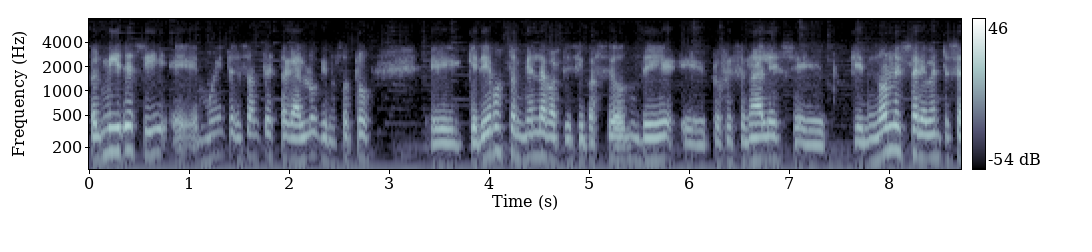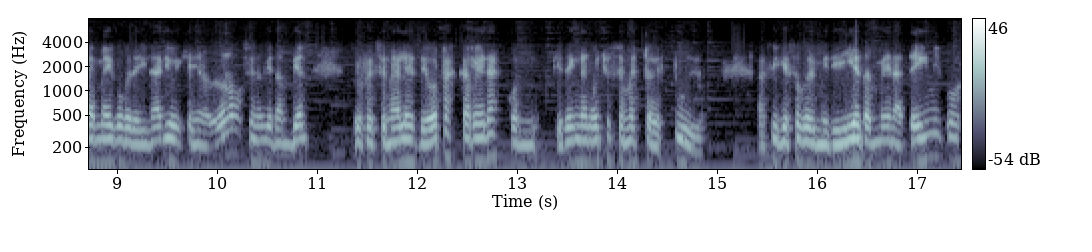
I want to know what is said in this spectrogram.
permite, sí, es muy interesante destacarlo, que nosotros eh, queremos también la participación de eh, profesionales eh, que no necesariamente sean médico veterinario o ingeniero agrónomo, sino que también profesionales de otras carreras con que tengan ocho semestres de estudio. Así que eso permitiría también a técnicos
